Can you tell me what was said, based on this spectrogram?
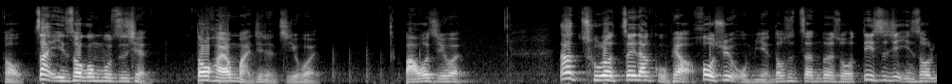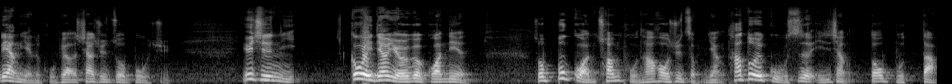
好，在营收公布之前，都还有买进的机会，把握机会。那除了这档股票，后续我们也都是针对说第四季营收亮眼的股票下去做布局，因为其实你各位一定要有一个观念，说不管川普他后续怎么样，他对股市的影响都不大。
